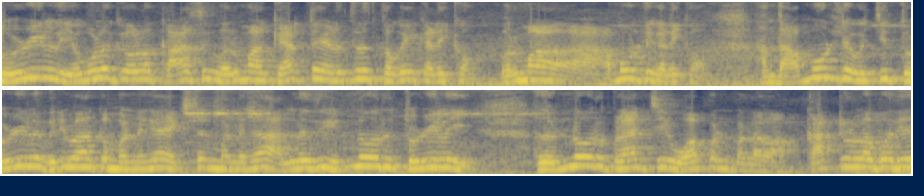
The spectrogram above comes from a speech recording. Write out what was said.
தொழில் எவ்வளோக்கு எவ்வளோ காசு வருமா? கேட்ட இடத்துல தொகை கிடைக்கும். வருமா? அமௌண்ட்டு கிடைக்கும். அந்த அமௌண்ட்டை வச்சு தொழிலை விரிவாக்கம் பண்ணுங்கள் எக்ஸ்டெண்ட் பண்ணுங்கள் அல்லது இன்னொரு தொழிலை அது இன்னொரு பிரான்ச்சை ஓப்பன் பண்ணலாம். காற்றுள்ள போதே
